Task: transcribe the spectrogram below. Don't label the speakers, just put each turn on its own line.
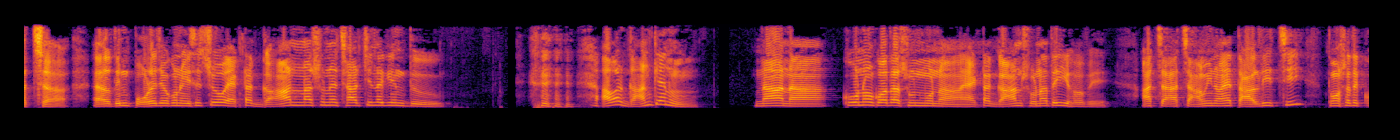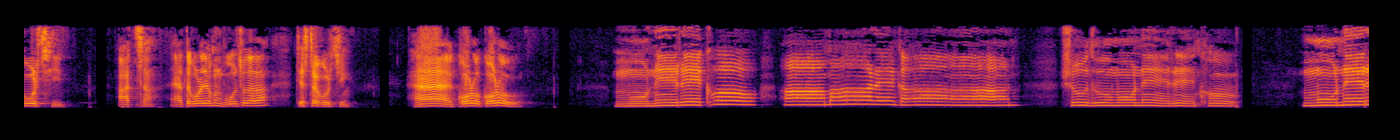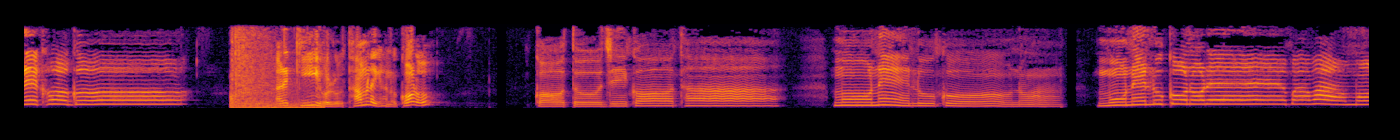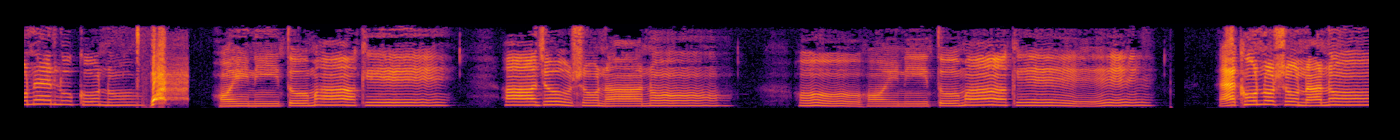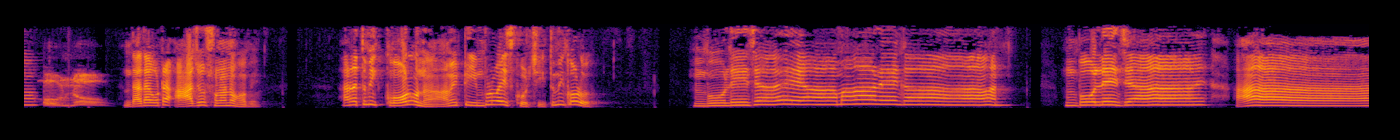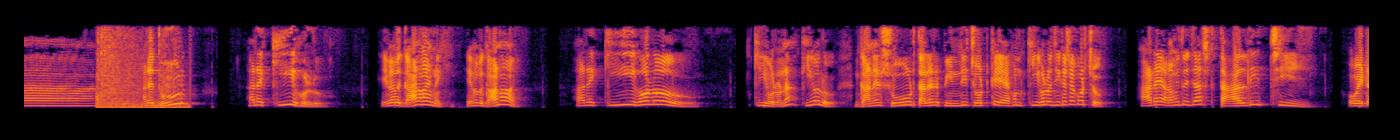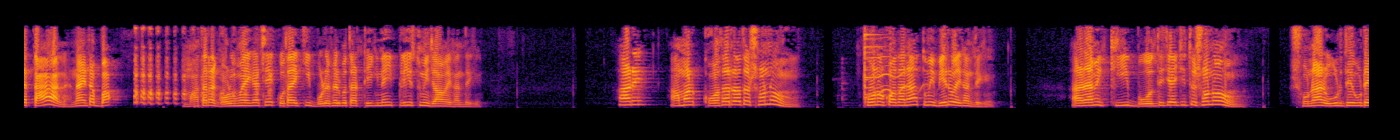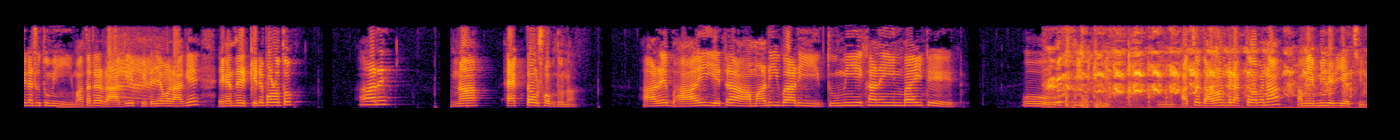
আচ্ছা এতদিন পরে যখন এসেছ, একটা গান না শুনে ছাড়ছি না কিন্তু। আবার গান কেন? না না, কোনো কথা শুনব না, একটা গান শোনাতেই হবে। আচ্ছা আচ্ছা আমি নয়, তাল দিচ্ছি, তোমার সাথে করছি। আচ্ছা এত করে যখন বলছো দাদা, চেষ্টা করছি। হ্যাঁ করো করো। মনে রেখো আমার গান, শুধু মনে রেখো মনে রেখো গো। আরে কি হলো? থামলে কেন? করো। কত যে কথা মনে লুকোনো মনে লুকোনো রে বাবা মনে লুকোনো। হয়নি তোমাকে আজও শোনানো ও হয়নি তোমাকে এখনও শোনানো। দাদা ওটা আজও শোনানো হবে। আরে তুমি করো না, আমি একটু ইম্প্রোভাইজ করছি, তুমি করো। বলে যায় আমার গান, বলে যায় আর। ধুর, আরে কি হলো? এভাবে গান হয় নাকি? এভাবে গান হয়? আরে কি হলো? কি হলো না? কি হলো? গানের সুর, তালের পিন্ডি, চটকে এখন কি হলো জিজ্ঞাসা করছ? আরে আমি তো জাস্ট তাল দিচ্ছি। ও, এটা তাল? না, এটা বা মাথাটা গরম হয়ে গেছে, কোথায় কি বলে ফেলব তার ঠিক নেই। প্লিজ তুমি যাও এখান থেকে। আরে, আমার কথাটা তো শোনো। কোনো কথা না, তুমি বেরো এখান থেকে। আরে আমি কি বলতে চাইছি তো শোনো। সোনার ঊর্ধ্বে উঠে গেছো তুমি। মাথাটা রাগে ফেটে যাওয়ার আগে এখান থেকে কেটে পড়ো তো। আরে, না, একটাও শব্দ না। আরে ভাই, এটা আমারই বাড়ি। তুমি এখানে ইনভাইটেড ও। আচ্ছা দারোয়ানকে রাখতে হবে না। আমি এমনি বেরিয়ে যাচ্ছি।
